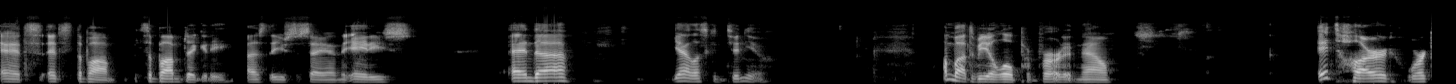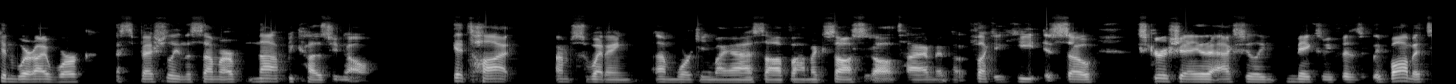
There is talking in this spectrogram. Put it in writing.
It's it's the bomb. It's the bomb diggity, as they used to say in the '80s. And uh, yeah, let's continue. I'm about to be a little perverted now. It's hard working where I work, especially in the summer. Not because you know it's hot. I'm sweating. I'm working my ass off. I'm exhausted all the time, and the fucking heat is so excruciating that it actually makes me physically vomit.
